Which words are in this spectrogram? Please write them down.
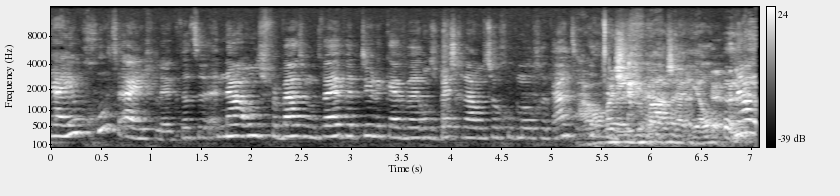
Ja, heel goed eigenlijk. Dat we, na onze verbazing, want wij hebben natuurlijk hebben wij ons best gedaan om het zo goed mogelijk aan te Nou, was je verbaasd, Ariel? Nou,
